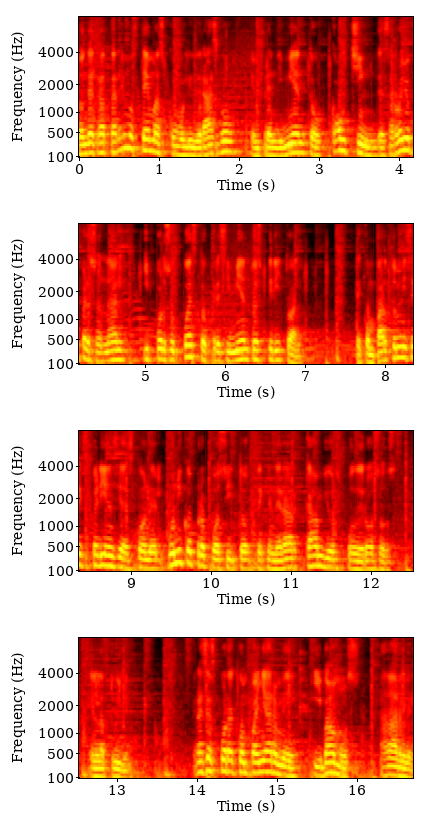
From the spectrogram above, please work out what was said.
donde trataremos temas como liderazgo, emprendimiento, coaching, desarrollo personal y por supuesto crecimiento espiritual. Te comparto mis experiencias con el único propósito de generar cambios poderosos en la tuya. Gracias por acompañarme y vamos a darle.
